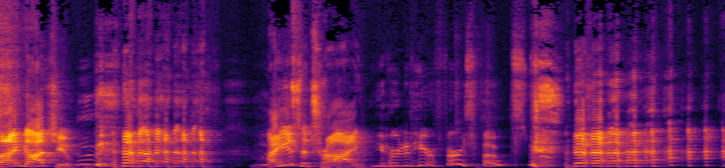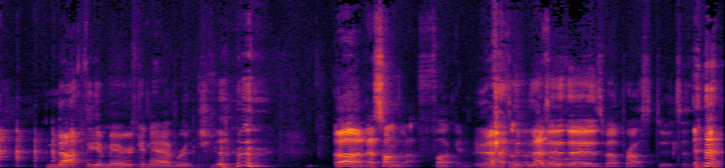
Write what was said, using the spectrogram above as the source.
I got you. I used to try. You heard it here first, folks. Not the American average. Uh, that song's about fucking. That's a, that's that, a, that is about prostitutes. isn't it?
